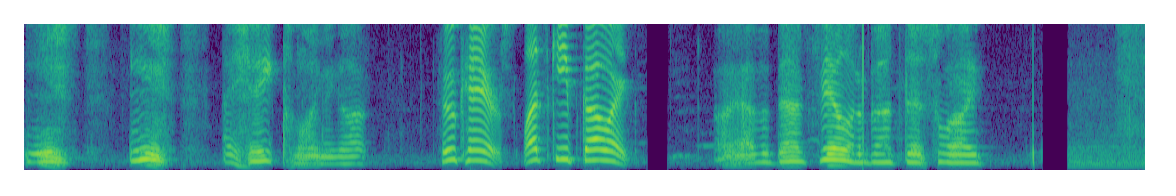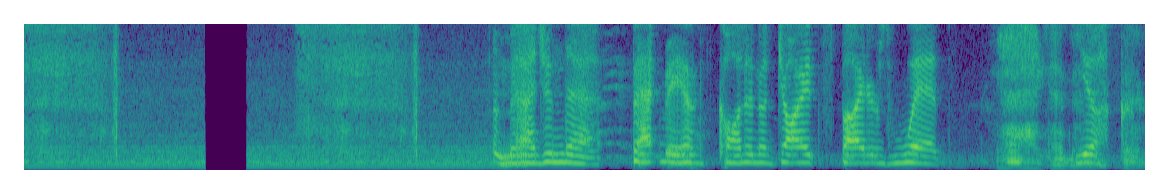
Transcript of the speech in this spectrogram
I hate climbing up. Who cares? Let's keep going. I have a bad feeling about this one. Imagine that. Batman caught in a giant spider's web. Yuck.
